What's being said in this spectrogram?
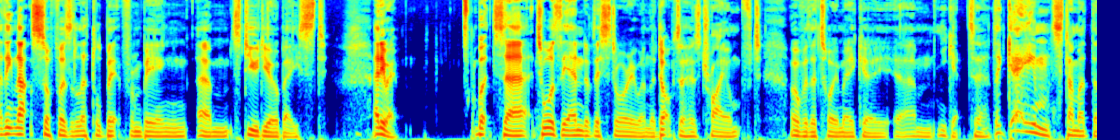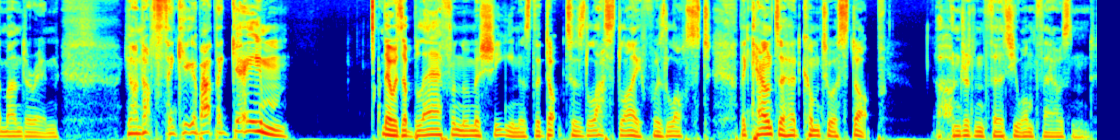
I think that suffers a little bit from being um, studio based. Anyway. But uh, towards the end of this story, when the Doctor has triumphed over the toy maker, um, you get to the game. Stammered the Mandarin. You're not thinking about the game. There was a blare from the machine as the Doctor's last life was lost. The counter had come to a stop. a 131,000,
